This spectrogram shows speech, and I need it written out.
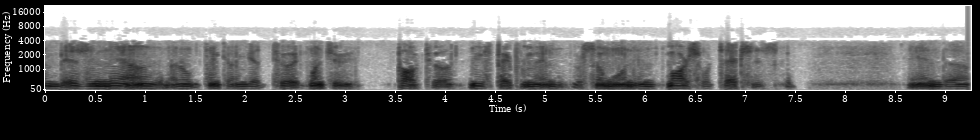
I'm busy now. I don't think I can get to it. Once you talk to a newspaperman or someone in Marshall, Texas, and uh,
